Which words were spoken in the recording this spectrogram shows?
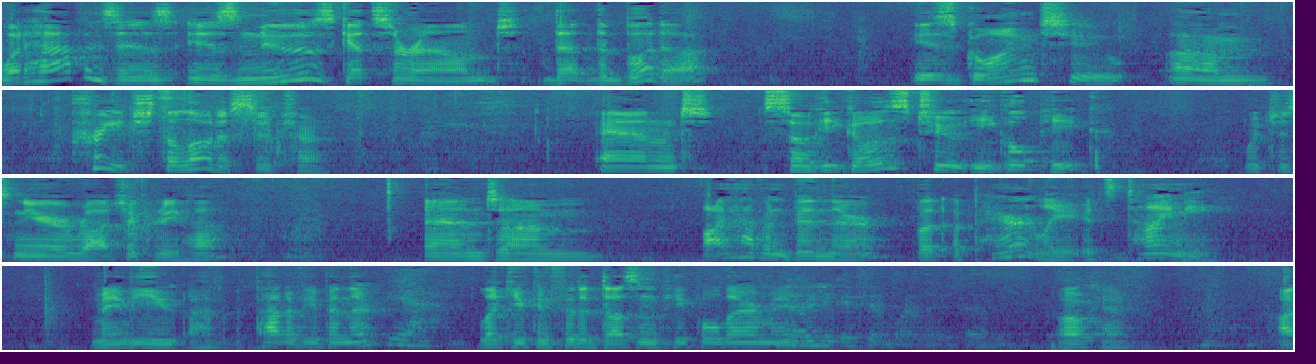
what happens is is news gets around that the Buddha is going to um, preach the Lotus Sutra, and so he goes to Eagle Peak, which is near Rajagriha, and um, I haven't been there, but apparently it's tiny. Maybe you have, Pat. Have you been there? Yeah. Like you can fit a dozen people there, maybe. No, you can fit more than a dozen. Okay. I,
